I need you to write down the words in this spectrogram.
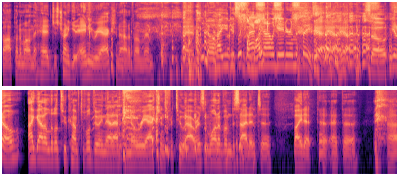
bopping them on the head, just trying to get any reaction out of them. And, and You know how you just With slap an alligator in the face. yeah, yeah, yeah. So, you know, I got a little too comfortable doing that after no reactions for two hours. And one of them decided to bite at the, at the, uh,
